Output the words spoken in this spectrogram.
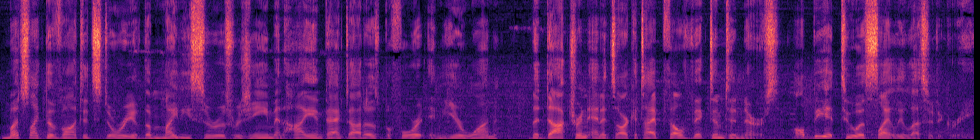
Much like the vaunted story of the mighty Suros regime and high-impact autos before it in year 1, the Doctrine and its archetype fell victim to nerfs, albeit to a slightly lesser degree.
